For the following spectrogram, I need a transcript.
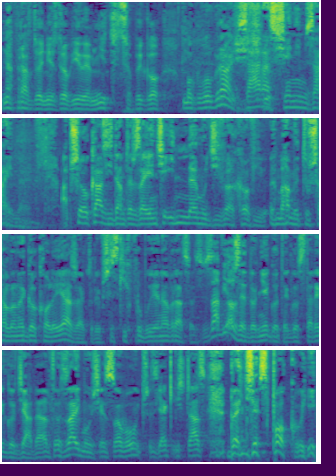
Naprawdę nie zrobiłem nic, co by go mogło obrazić. Zaraz się nim zajmę. A przy okazji dam też zajęcie innemu dziwakowi. Mamy tu szalonego kolejarza, który wszystkich próbuje nawracać. Zawiozę do niego tego starego dziada, to zajmą się sobą i przez jakiś czas będzie spokój.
